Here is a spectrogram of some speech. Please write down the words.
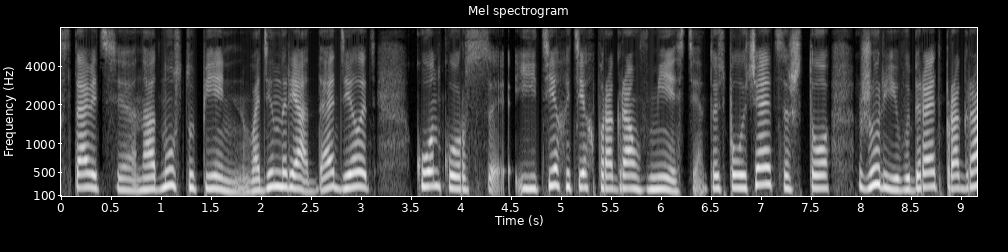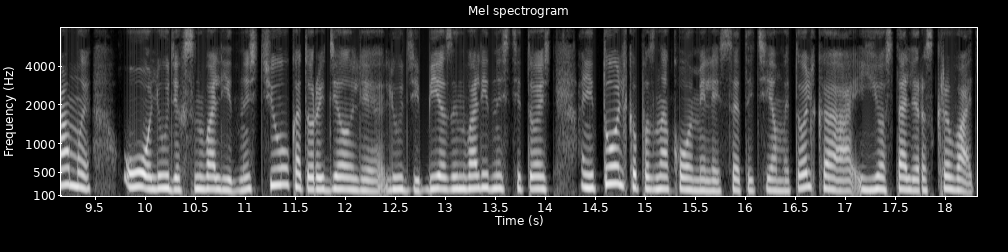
ставить э, на одну ступень, в один ряд, да, делать конкурс и тех, и тех программ вместе? То есть получается, что жюри выбирает программы о людях с инвалидностью, которые делали люди без инвалидности, то есть они только познакомились с этой темой, только ее стали раскрывать.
